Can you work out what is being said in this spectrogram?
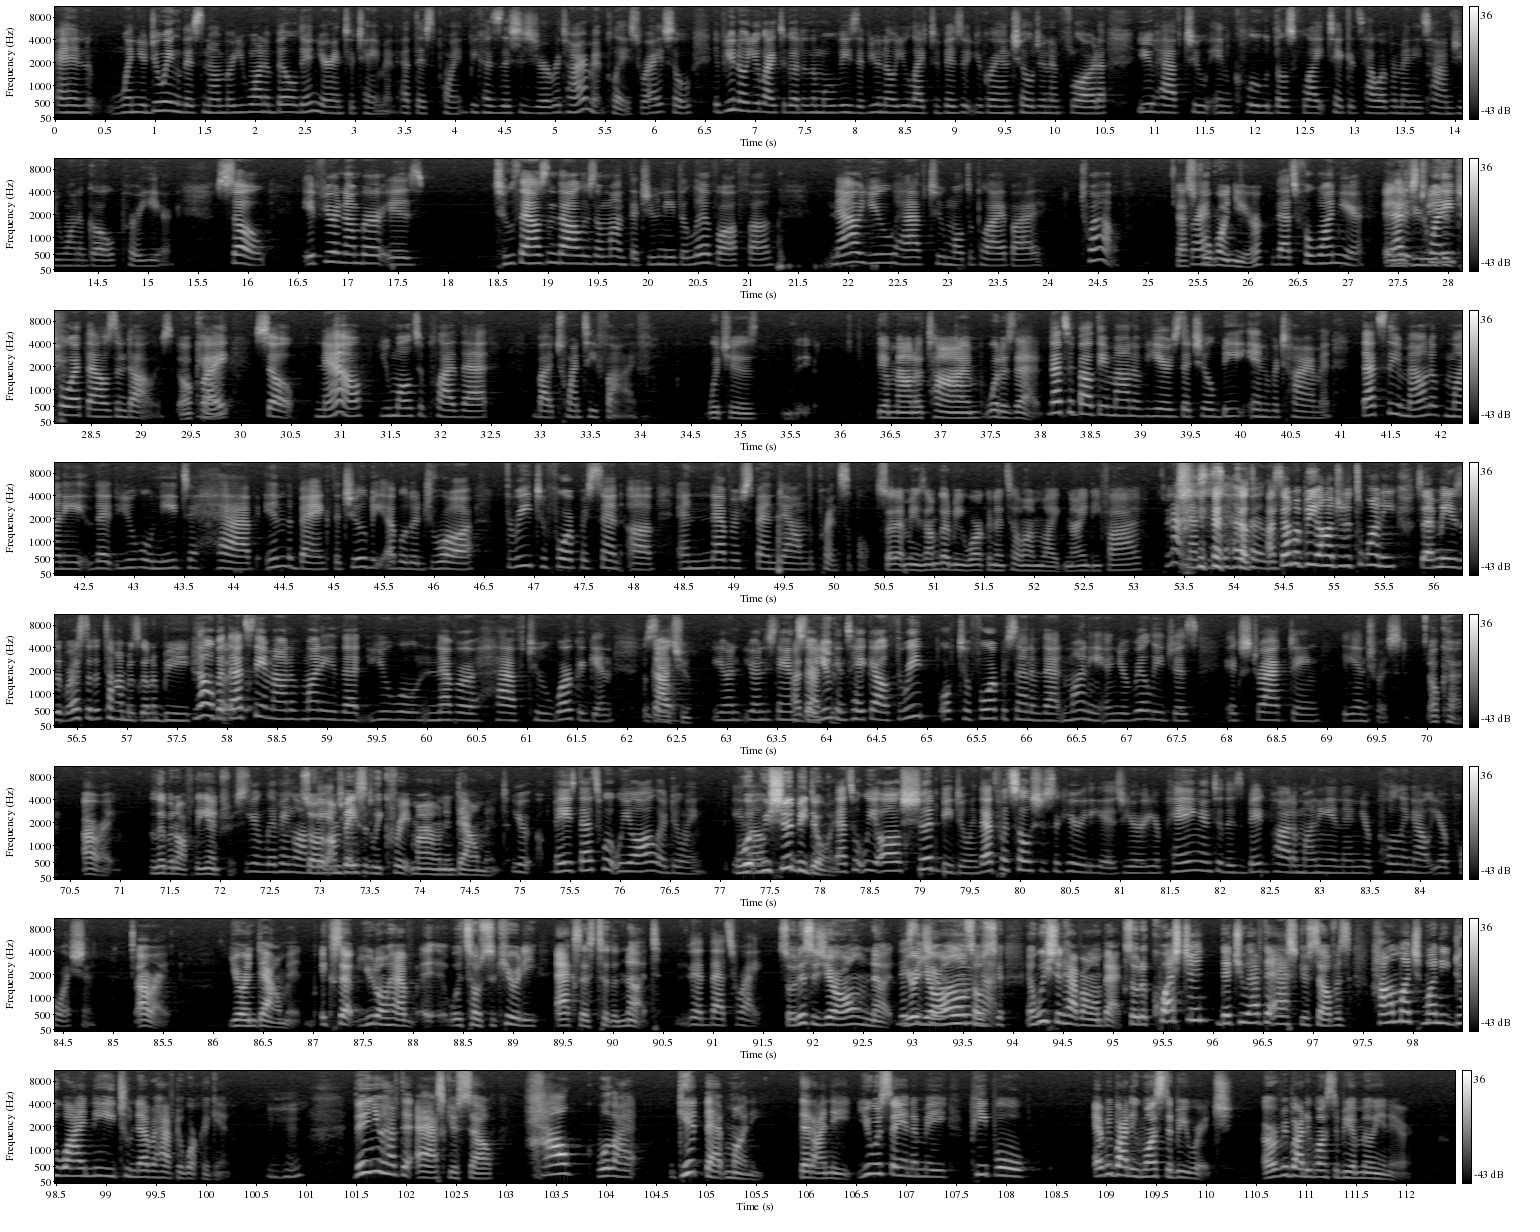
And when you're doing this number, you want to build in your entertainment at this point because this is your retirement place, right? So if you know you like to go to the movies, if you know you like to visit your grandchildren in Florida, you have to include those flight tickets however many times you want to go per year. So if your number is $2,000 a month that you need to live off of, now you have to multiply by 12. That's for Right. one year. That's for one year. And that if is you need to- $24,000. Okay. Right? So now you multiply that by 25. which is the, the amount of time. What is that? That's about the amount of years that you'll be in retirement. That's the amount of money that you will need to have in the bank that you'll be able to draw 3 to 4% of and never spend down the principal. So that means I'm going to be working until I'm like 95. Not necessarily. I said I'm going to be 120. So that means the rest of the time is going to be. No, but uh, that's the amount of money that you will never have to work again. Got So you. You, un- you understand? I so got you you. can take out three or to four percent of that money, and you're really just extracting the interest. Okay. All right. Living off the interest. You're living off. So I'm basically creating my own endowment. You're based. That's what we all are doing. What know? we should be doing. That's what we all should be doing. That's what Social Security is. You're you're paying into this big pot of money, and then you're pulling out your portion. All right. your endowment, except you don't have eh, with Social Security access to the nut. Th- That's right. So this is your own nut. This You're is your, your own own social. Security, and we should have our own back. So the question that you have to ask yourself is, how much money do I need to never have to work again? Mm-hmm. Then you have to ask yourself, how will I get that money that I need? You were saying to me, people, everybody wants to be rich, or everybody wants to be a millionaire,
